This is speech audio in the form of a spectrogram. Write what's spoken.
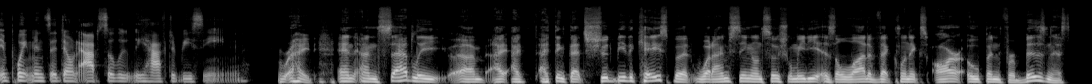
appointments that don't absolutely have to be seen. Right, and and sadly, um, I, I, I think that should be the case. But what I'm seeing on social media is a lot of vet clinics are open for business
